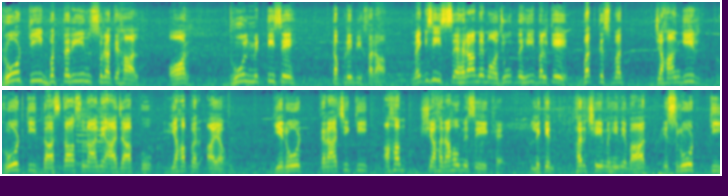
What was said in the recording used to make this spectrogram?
रोड की बदतरीन सूरत हाल और धूल मिट्टी से कपड़े भी ख़राब। मैं किसी सहरा में मौजूद नहीं, बल्कि बदकिस्मत जहांगीर रोड की दास्ता सुनाने आज आपको यहाँ पर आया हूँ। ये रोड कराची की अहम शाहराहों में से एक है, लेकिन हर छः महीने बाद इस रोड की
